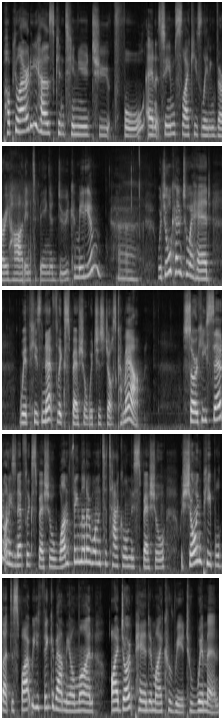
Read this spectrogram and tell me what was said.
popularity has continued to fall, and it seems like he's leaning very hard into being a dude comedian ah. which all came to a head with his Netflix special, which has just come out. So he said on his Netflix special, one thing that I wanted to tackle in this special was showing people that despite what you think about me online, I don't pander my career to women.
